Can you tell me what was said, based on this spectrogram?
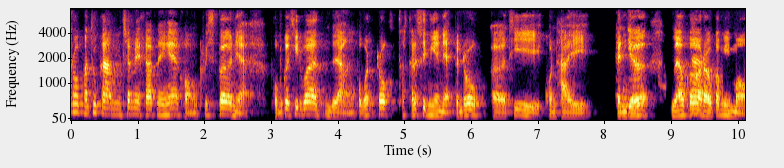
โรคพันธุกรรมใช่ไหมครับ ในแง่ของ CRISPR เนี่ย ผมก็คิดว่าอย่างผมว่าโรคธาลัสซีเมียเนี่ยเป็นโรคเอ่อที่คนไทย เป็นเยอะ แล้วก็เราก็มีหมอ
